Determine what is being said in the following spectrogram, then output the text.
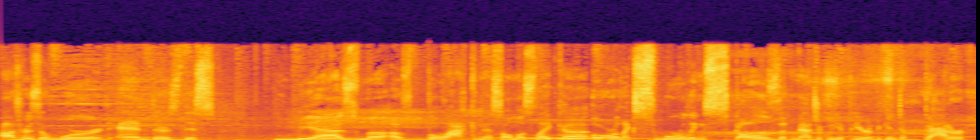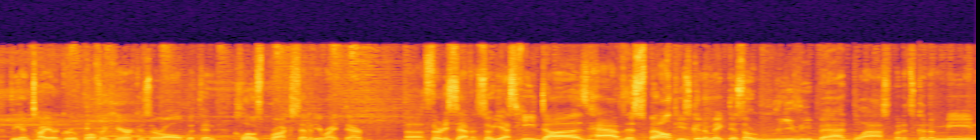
utters a word, and there's this miasma of blackness, almost like, uh, or, or, like swirling skulls that magically appear and begin to batter the entire group over here because they're all within close proximity right there. Uh, 37. So, yes, he does have this spell. He's going to make this a really bad blast, but it's going to mean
